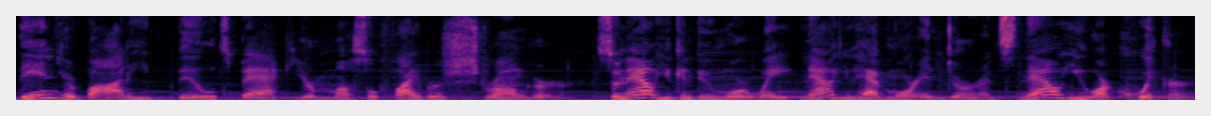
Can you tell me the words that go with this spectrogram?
then your body builds back your muscle fibers stronger. So now you can do more weight. Now you have more endurance. Now you are quicker.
